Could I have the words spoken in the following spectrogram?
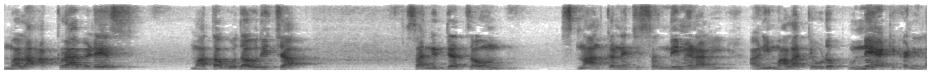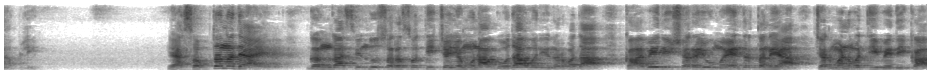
मला अकरा वेळेस माता गोदावरीच्या सान्निध्यात जाऊन स्नान करण्याची संधी मिळाली आणि मला तेवढं पुण्य या ठिकाणी लाभले. या सप्त नद्या आहेत. गंगा सिंधू सरस्वती च यमुना गोदावरी नर्मदा कावेरी शरयू महेंद्र तनया चर्मणवती वेदिका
